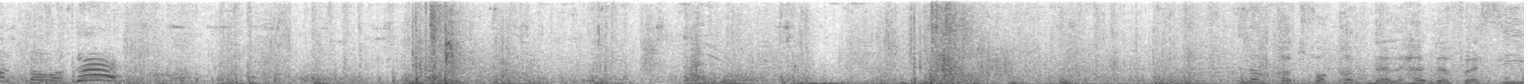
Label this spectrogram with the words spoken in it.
الشرطة وجه لقد فقدنا الهدف سي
